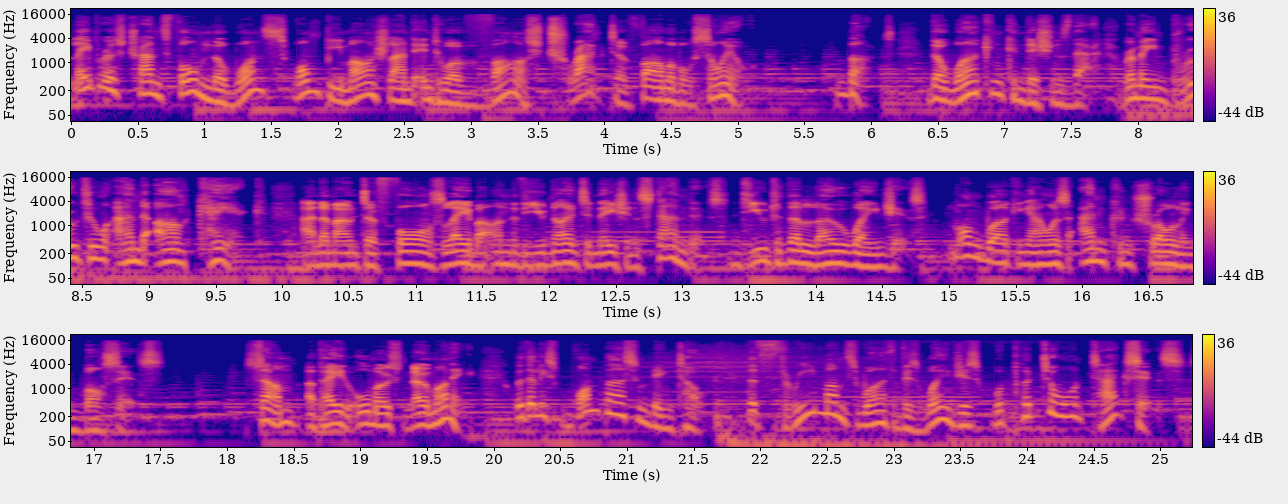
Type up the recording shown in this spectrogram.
laborers transformed the once swampy marshland into a vast tract of farmable soil. But the working conditions there remain brutal and archaic and amount to forced labor under the United Nations standards due to the low wages, long working hours, and controlling bosses. Some are paid almost no money, with at least one person being told that three months' worth of his wages were put toward taxes.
